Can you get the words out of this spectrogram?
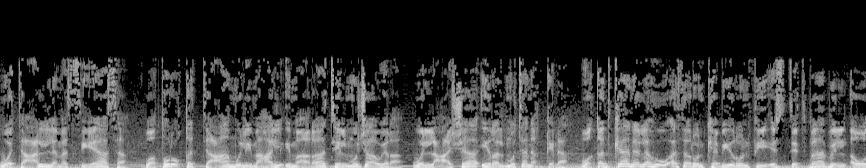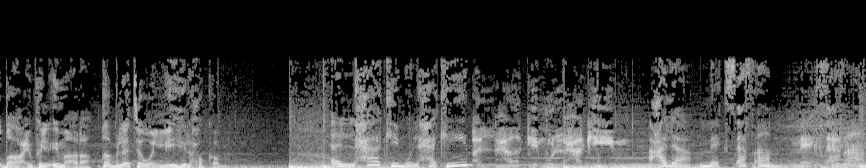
وتعلم السياسة وطرق التعامل مع الإمارات المجاورة والعشائر المتنقلة. وقد كان له أثر كبير في استتباب الأوضاع في الإمارة قبل توليه الحكم. الحاكم الحكيم الحاكم الحكيم. على Mix FM. Mix FM.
